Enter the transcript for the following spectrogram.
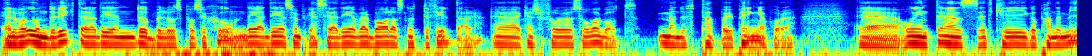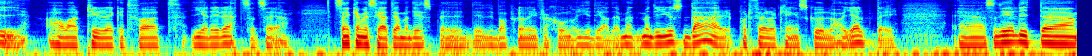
Eller vara underviktare, det är en dubbel loose position. Det är, det är som jag brukar säga, det är verbala snuttefiltar. Eh, kanske får du att sova gott men du tappar ju pengar på det. Eh, och inte ens ett krig och pandemi har varit tillräckligt för att ge dig rätt så att säga. Sen kan vi säga att ja, men det, är, det är bara på grund av inflation och jiddiade. Men, men det är just där portföljallokering skulle ha hjälpt dig. Eh, så det är lite,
